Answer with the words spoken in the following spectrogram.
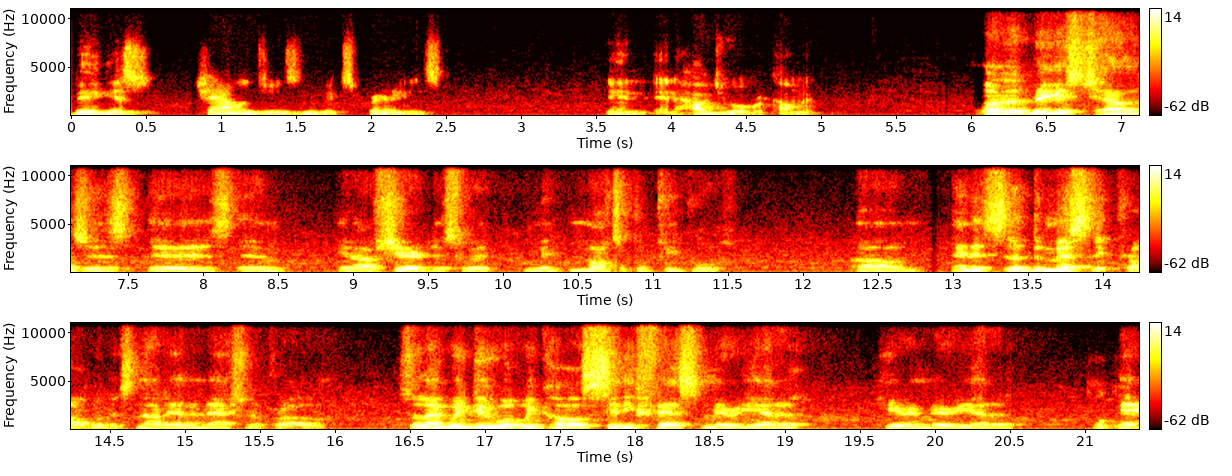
biggest challenges you've experienced and, and how'd you overcome it? One of the biggest challenges is, and you know, I've shared this with multiple people, um, and it's a domestic problem. It's not an international problem. So, like, we do what we call City Fest Marietta here in Marietta. Okay.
